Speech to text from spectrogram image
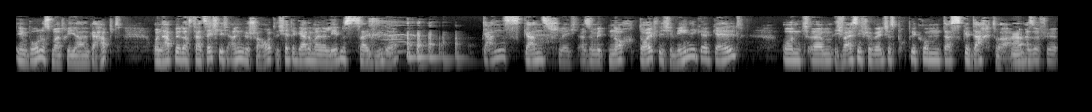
ähm, im Bonusmaterial gehabt und habe mir das tatsächlich angeschaut. Ich hätte gerne meine Lebenszeit wieder. ganz, ganz schlecht. Also mit noch deutlich weniger Geld. Und ähm, ich weiß nicht, für welches Publikum das gedacht war. Ja. Also für,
